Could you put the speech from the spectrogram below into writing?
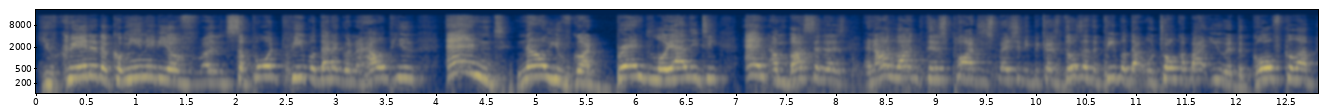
You've created a community of uh, support people that are going to help you. And now you've got brand loyalty and ambassadors. And I like this part especially because those are the people that will talk about you at the golf club.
